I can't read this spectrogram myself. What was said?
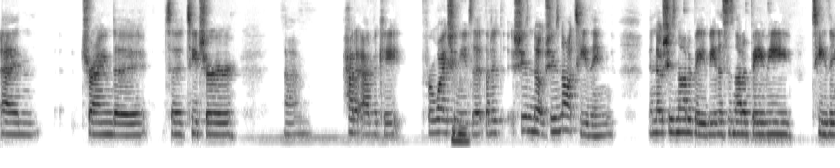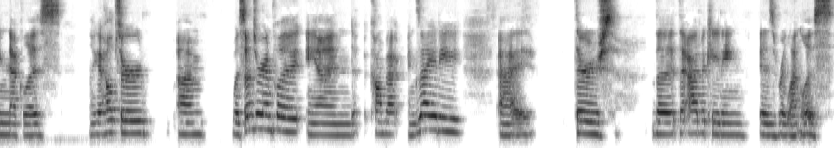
and trying to to teach her um how to advocate for why she Mhm. needs it that it she's no she's not teething. And no she's not a baby. This is not a baby teething necklace. Like it helps her um with sensory input and combat anxiety. Uh there's the the advocating is relentless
